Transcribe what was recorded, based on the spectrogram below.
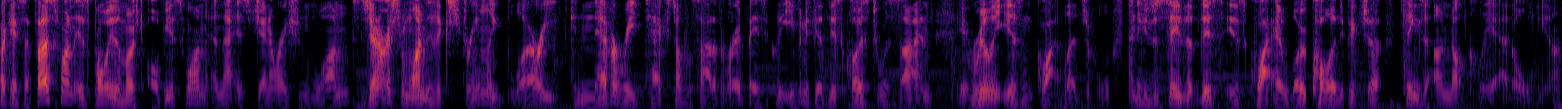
Okay, so first one is probably the most obvious one, and that is Generation 1. So Generation 1 is extremely blurry. You can never read text on the side of the road, basically. Even if you're this close to a sign, it really isn't quite legible. And you can just see that this is quite a low quality picture. Things are not clear at all here.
